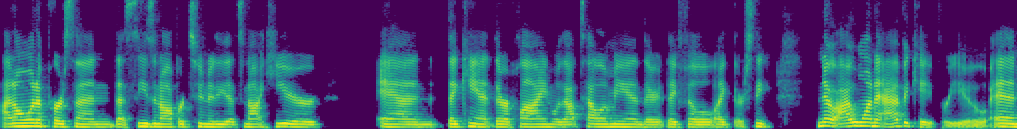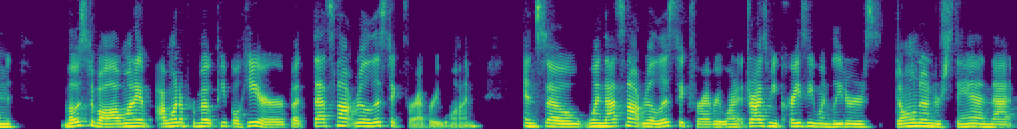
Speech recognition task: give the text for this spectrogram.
I don't want a person that sees an opportunity that's not here and they can't, they're applying without telling me and they they feel like they're sneak. No, I want to advocate for you. And most of all i want to i want to promote people here but that's not realistic for everyone and so when that's not realistic for everyone it drives me crazy when leaders don't understand that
